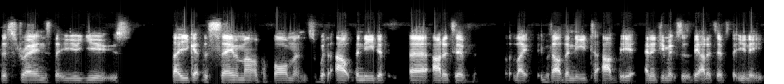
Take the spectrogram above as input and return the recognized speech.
the strains that you use that you get the same amount of performance without the need of uh, additive, like without the need to add the energy mixes, the additives that you need?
